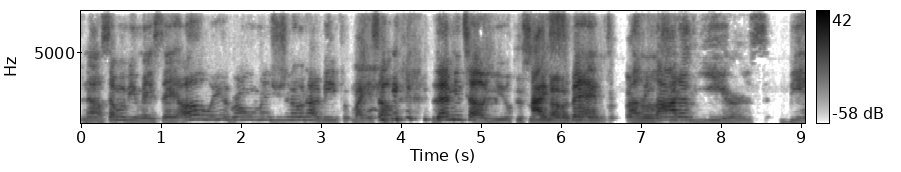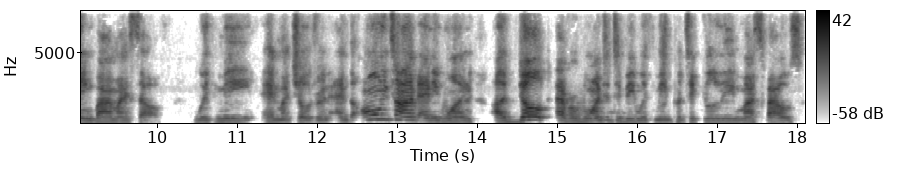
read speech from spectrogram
Now, some of you may say, "Oh, well, you're a grown woman; you should know how to be by yourself." Let me tell you, I spent a lot season. of years being by myself with me and my children. And the only time anyone adult ever wanted to be with me, particularly my spouse,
